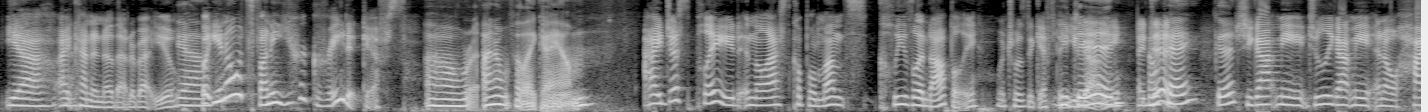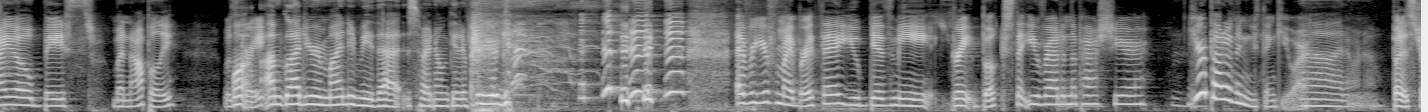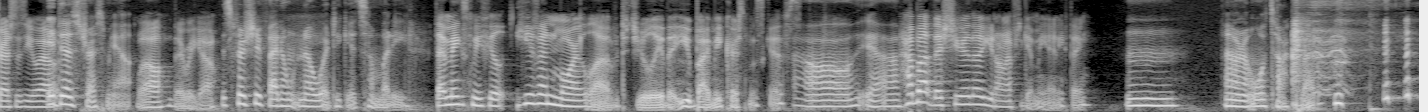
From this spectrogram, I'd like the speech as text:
Yeah, I kind of know that about you. Yeah. But you know what's funny? You're great at gifts. Oh, I don't feel like I am. I just played in the last couple months Clevelandopoly, which was a gift that You, you, did. got me. I did. Okay, good. She got me, Julie got me an Ohio based Monopoly. It was well, great. I'm glad you reminded me that so I don't get it for you again. Every year for my birthday, you give me great books that you've read in the past year. You're better than you think you are, uh, I don't know. but it stresses you out. It does stress me out, Well, there we go. especially if I don't know what to get somebody. That makes me feel even more loved, Julie, that you buy me Christmas gifts. Oh, yeah. How about this year, though? You don't have to get me anything. I don't know. We'll talk about it.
